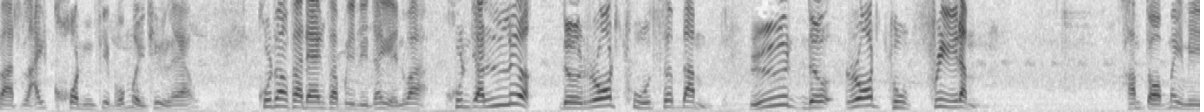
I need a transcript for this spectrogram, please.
ศาสตร์หลายคนที่ผมเอ่ยชื่อแล้ว คุณต้องแสดงสปิริตให้เห็นว่า คุณจะเลือก the road to serfdom หรือ the road to freedom คำตอบไม่มี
